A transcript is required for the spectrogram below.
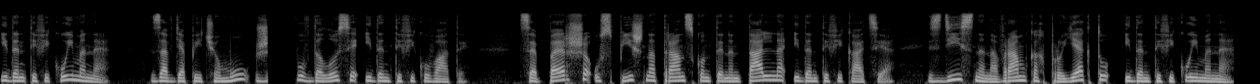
Ідентифікуй мене, завдяки чому жертву вдалося ідентифікувати. Це перша успішна трансконтинентальна ідентифікація, здійснена в рамках проєкту Ідентифікуй мене.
